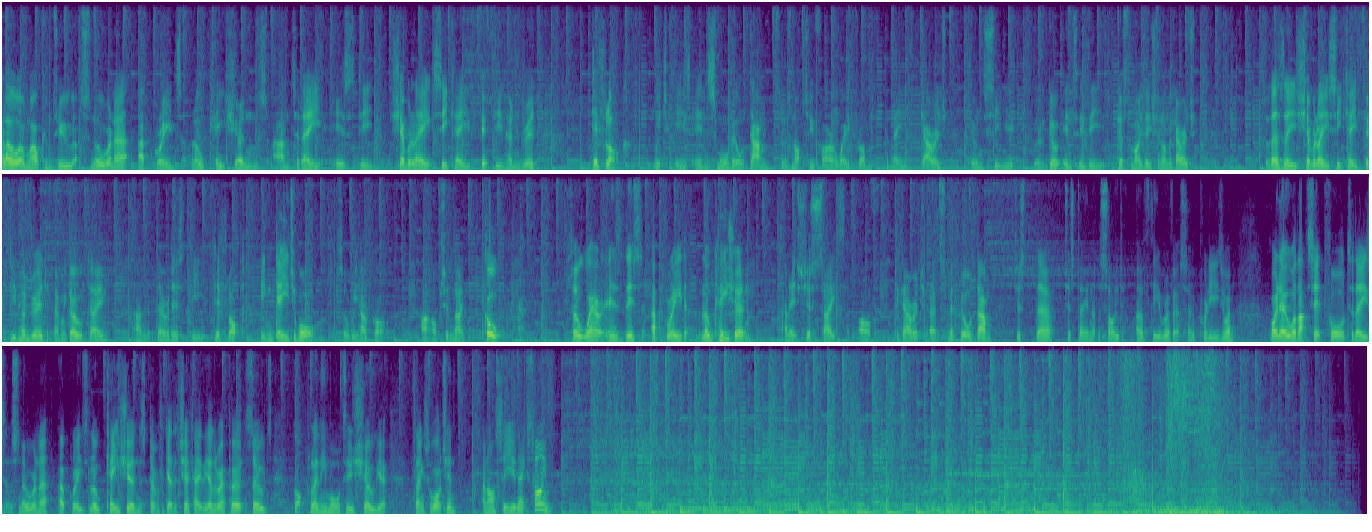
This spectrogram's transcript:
Hello and welcome to SnowRunner Upgrades Locations. And today is the Chevrolet CK 1500 diff lock which is in Smithville Dam so it's not too far away from the main garage. Go and see you we'll go into the customization on the garage. So there's the Chevrolet CK 1500 and we go down and there it is the diff lock engageable. So we have got option now cool so where is this upgrade location and it's just south of the garage at Smithville Dam just there just down at the side of the river so pretty easy one Righto, oh, well that's it for today's SnowRunner upgrades locations. Don't forget to check out the other episodes, got plenty more to show you. Thanks for watching, and I'll see you next time.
